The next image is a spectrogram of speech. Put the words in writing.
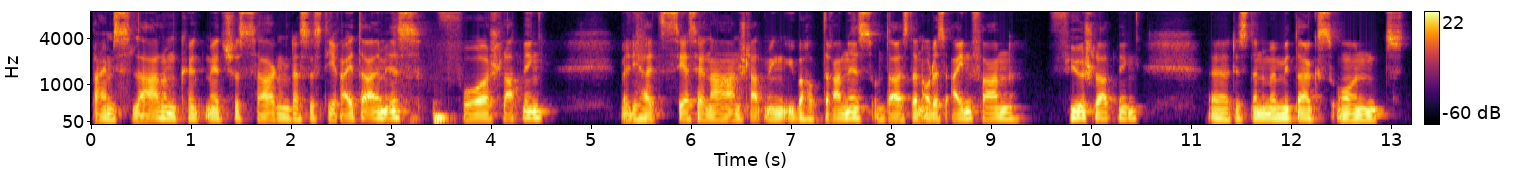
beim Slalom könnte man jetzt schon sagen, dass es die Reiteralm ist vor Schladming, weil die halt sehr, sehr nah an Schladming überhaupt dran ist und da ist dann auch das Einfahren für Schladming. Äh, das ist dann immer mittags und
